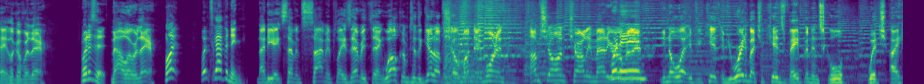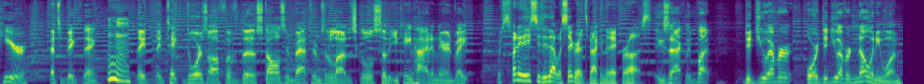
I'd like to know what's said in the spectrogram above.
Hey, look over there. What is it? Now over there. What? What's happening? 98.7 Simon plays everything. Welcome to the Get Up Show Monday morning. I'm Sean, Charlie, and Maddie are over there. You know what? If your kids, if you're worried about your kids vaping in school, which I hear that's a big thing, mm-hmm. they they take doors off of the stalls and bathrooms at a lot of the schools so that you can't hide in there and vape. Which is funny. They used to do that with cigarettes back in the day for us. Exactly. But did you ever, or did you ever know anyone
